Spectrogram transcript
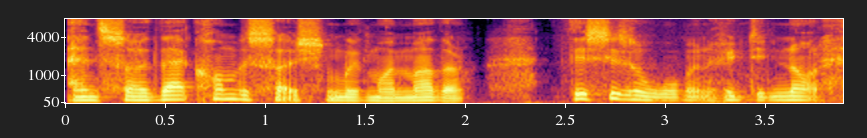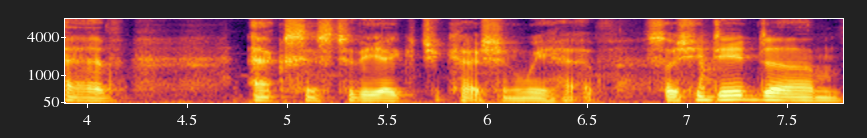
And so that conversation with my mother, this is a woman who did not have access to the education we have. So she did um,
